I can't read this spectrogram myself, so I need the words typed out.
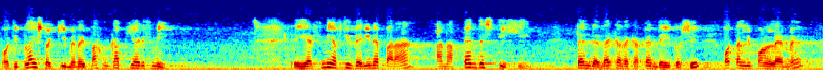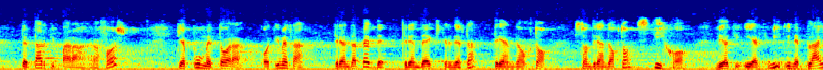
ότι πλάι στο κείμενο υπάρχουν κάποιοι αριθμοί. Οι αριθμοί αυτοί δεν είναι παρά ανά πέντε στίχοι. 5, 10, 15, 20 όταν λοιπόν λέμε τετάρτη παράγραφος και πούμε τώρα ότι είμαι θα 35, 36, 37, 38 στον 38 στίχο. Διότι οι αριθμοί είναι πλάι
